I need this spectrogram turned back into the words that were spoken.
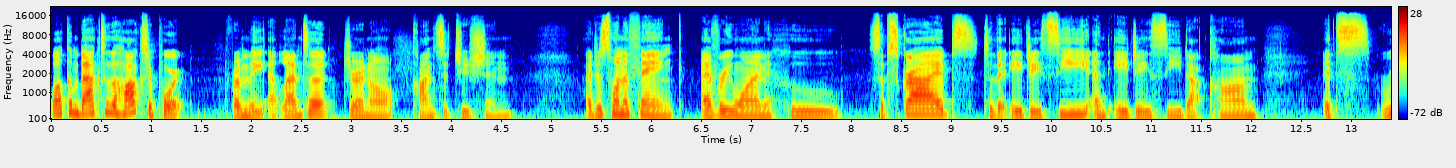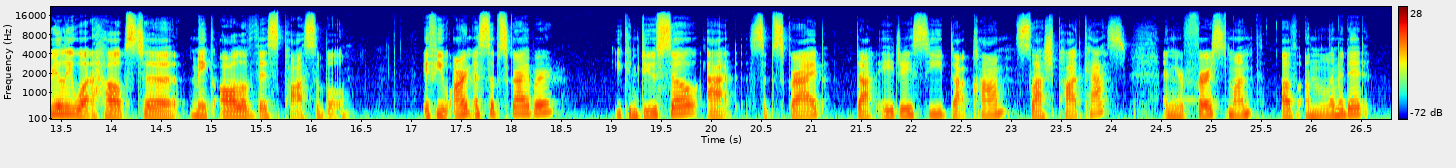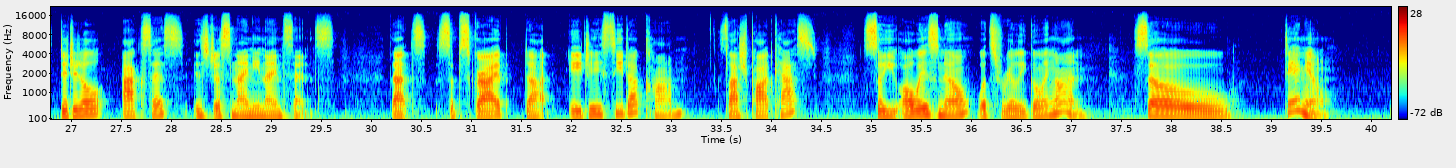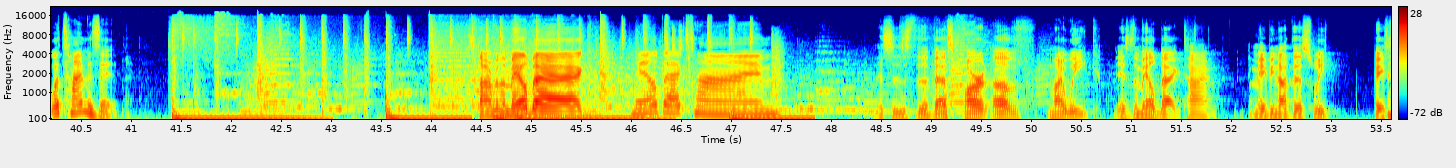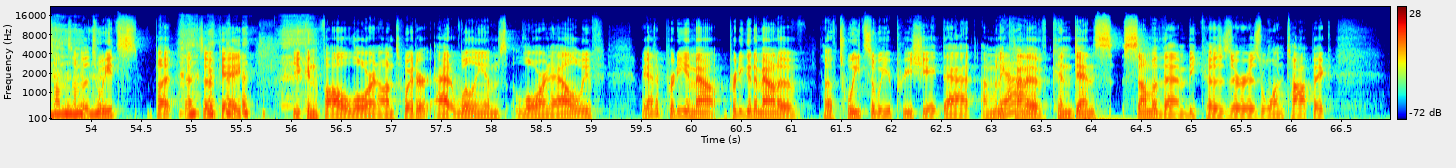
Welcome back to the Hawks Report from the Atlanta Journal Constitution. I just want to thank everyone who subscribes to the AJC and AJC.com. It's really what helps to make all of this possible. If you aren't a subscriber, you can do so at subscribe.ajc.com slash podcast, and your first month of unlimited digital access is just 99 cents. That's subscribe.ajc.com slash podcast so you always know what's really going on. So, Daniel, what time is it? It's time for the mailbag. Mailbag time. This is the best part of my week is the mailbag time. Maybe not this week based on some of the tweets, but that's okay. You can follow Lauren on Twitter at Williams Lauren L. We've we had a pretty amount pretty good amount of of tweets, so we appreciate that. I'm going to Yeah. kind of condense some of them because there is one topic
